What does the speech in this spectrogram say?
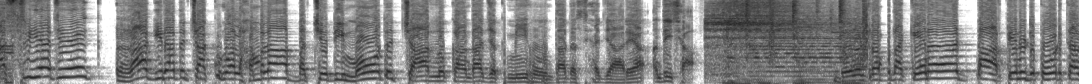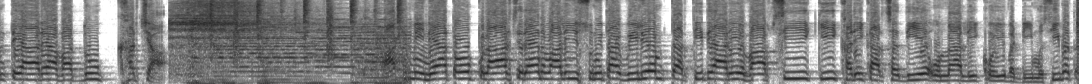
Austria 'ਚ ਰਾਹਗੀਰਾਂ ਤੇ ਚਾਕੂ ਨਾਲ ਹਮਲਾ, ਬੱਚੇ ਦੀ ਮੌਤ, ਚਾਰ ਲੋਕਾਂ ਦਾ ਜ਼ਖਮੀ ਹੋਣ ਦਾ ਦੱਸਿਆ ਜਾ ਰਿਹਾ ਅੰਦੇਸ਼ਾ। ਡੋਨਲਡ ਟਰੰਪ ਦਾ ਕਹਿਣਾ ਭਾਰਤੀ ਨੂੰ ਡਿਪੋਰਟ ਕਰਨ ਤੇ ਆ ਰਿਹਾ ਵਾਧੂ ਖਰਚਾ। 8 ਮਹੀਨਿਆਂ ਤੋਂ ਪੁਲਾੜ 'ਚ ਰਹਿਣ ਵਾਲੀ ਸੁਨੀਤਾ ਵਿਲੀਅਮ ਧਰਤੀ ਤੇ ਆ ਰਹੀ ਹੈ ਵਾਪਸੀ, ਕੀ ਖੜੀ ਕਰ ਸਕਦੀ ਹੈ? ਉਹਨਾਂ ਲਈ ਕੋਈ ਵੱਡੀ ਮੁਸੀਬਤ।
